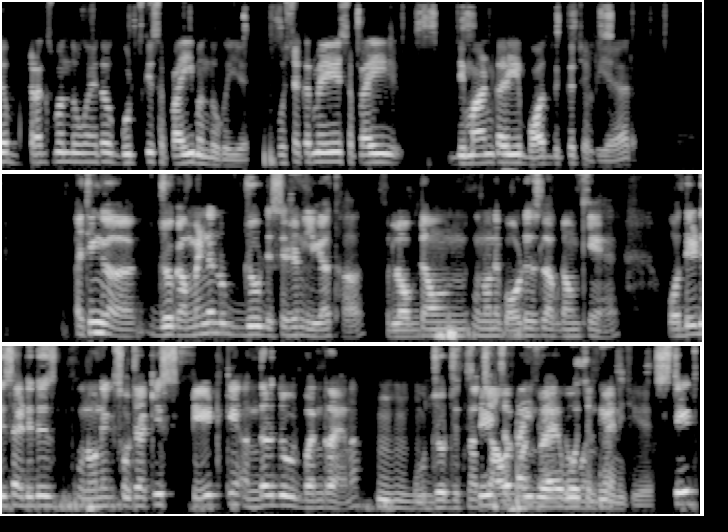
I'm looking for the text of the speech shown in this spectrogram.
जब ट्रक्स बंद हो गए तो गुड्स की सप्लाई ही बंद हो गई है। उस चक्कर में ये सप्लाई डिमांड का ये बहुत दिक्कत चल रही है यार। आई थिंक uh, जो गवर्नमेंट ने जो डिसीज़न लिया था लॉकडाउन उन्होंने बॉर्डर्स लॉकडाउन किए हैं और दे डिसाइडेड इज़ उन्होंने सोचा कि स्टेट के अंदर जो बन रहा है ना हम्म हम्म हम्म। जो जितना चावल बन जो रहा है वो चलती रहनी चाहिए। स्टेट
